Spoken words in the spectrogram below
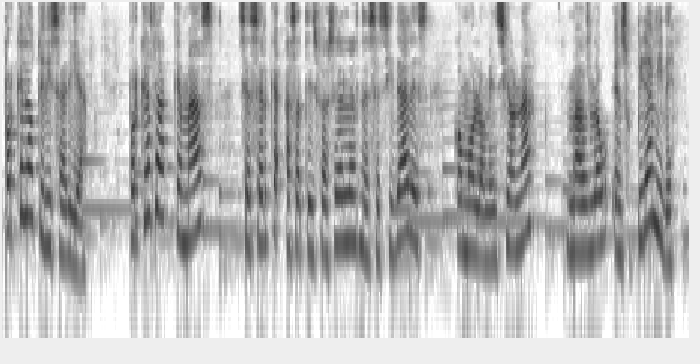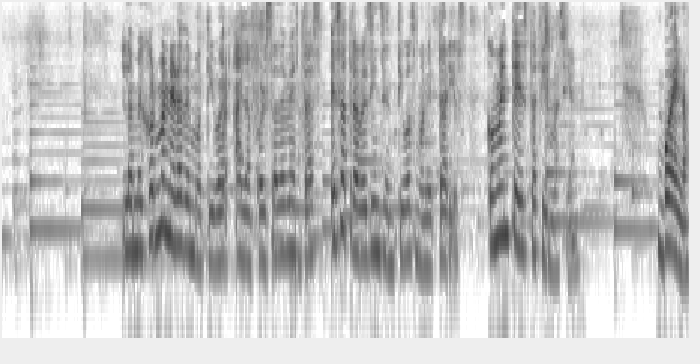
¿Por qué la utilizaría? Porque es la que más se acerca a satisfacer las necesidades, como lo menciona Maslow en su pirámide. La mejor manera de motivar a la fuerza de ventas es a través de incentivos monetarios. Comente esta afirmación. Bueno,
